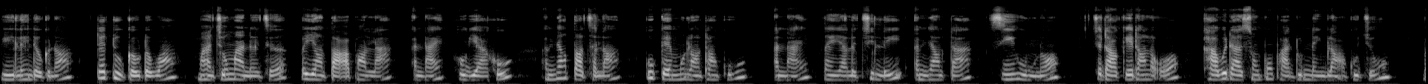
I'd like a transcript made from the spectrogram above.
ဘီလိန်တုကနာ တက်တူကုတ်တော်မန်ချုံမနချပယောင်တာအဖောင်းလာအနိုင်ဟုတ်ရခုအမြောက်တာချက်လာကုကဲမှုလောင်ထောင်းကူအနိုင်တန်ရလက်ချစ်လေအမြောက်တာဇီးဟုနော်ချက်တော့ကဲတောင်းလို့ခါဝိဒါဆုံပုံဖာဒုနိုင်ဘလောင်အခုကျုံမ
